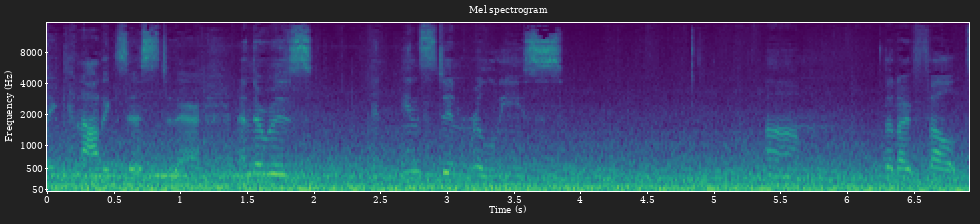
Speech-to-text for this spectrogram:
it cannot exist there. And there was an instant release um, that I felt,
